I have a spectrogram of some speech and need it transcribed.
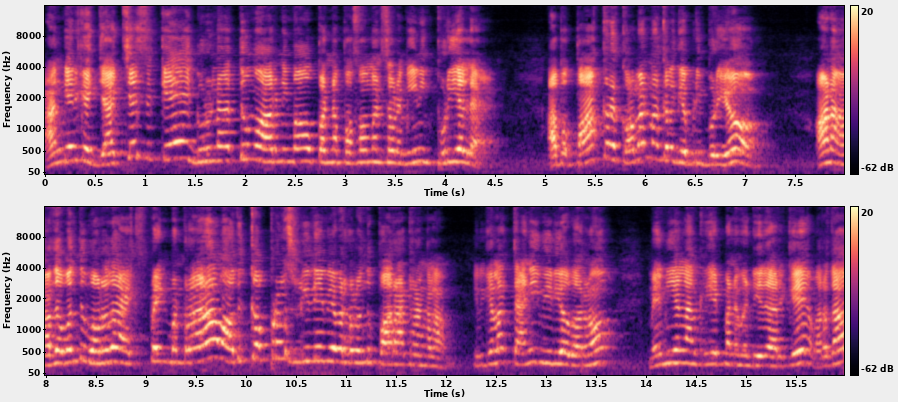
அங்க இருக்க ஜட்ஜஸுக்கே குருநாத்தும் அருணிமாவும் பண்ண பர்ஃபார்மன்ஸோட மீனிங் புரியல. அப்ப பாக்குற காமன் மக்களுக்கு எப்படி புரியும்? ஆனா அதை வந்து வரதா எக்ஸ்பிளைன் பண்றாராம் அதுக்கப்புறம் ஸ்ரீதேவி அவர்கள் வந்து பாராட்டுறாங்களாம். இதுக்கெல்லாம் தனி வீடியோ வரும் மெமியெல்லாம் கிரியேட் பண்ண வேண்டியதா இருக்கு. வரதா?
